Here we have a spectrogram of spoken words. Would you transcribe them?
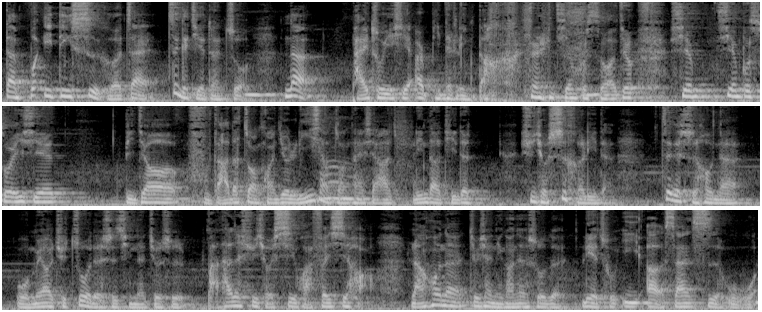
但不一定适合在这个阶段做。那排除一些二逼的领导，先不说，就先先不说一些比较复杂的状况，就理想状态下，领导提的需求是合理的，这个时候呢。我们要去做的事情呢，就是把他的需求细化分析好，然后呢，就像你刚才说的，列出一二三四五，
